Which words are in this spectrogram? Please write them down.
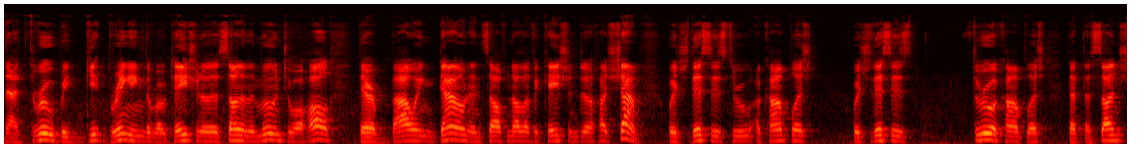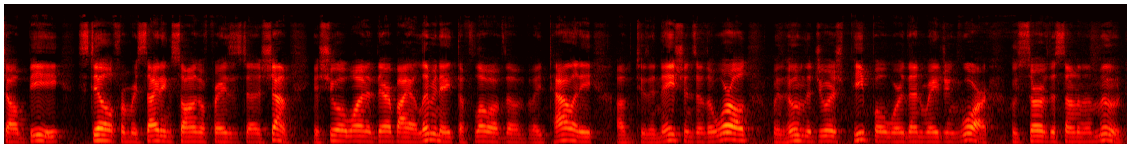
that through bringing the rotation of the sun and the moon to a halt, they're bowing down and self-nullification to Hashem, which this is through accomplished, which this is through accomplished that the sun shall be still from reciting song of praises to Hashem. Yeshua wanted thereby eliminate the flow of the vitality of to the nations of the world with whom the Jewish people were then waging war, who served the sun and the moon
